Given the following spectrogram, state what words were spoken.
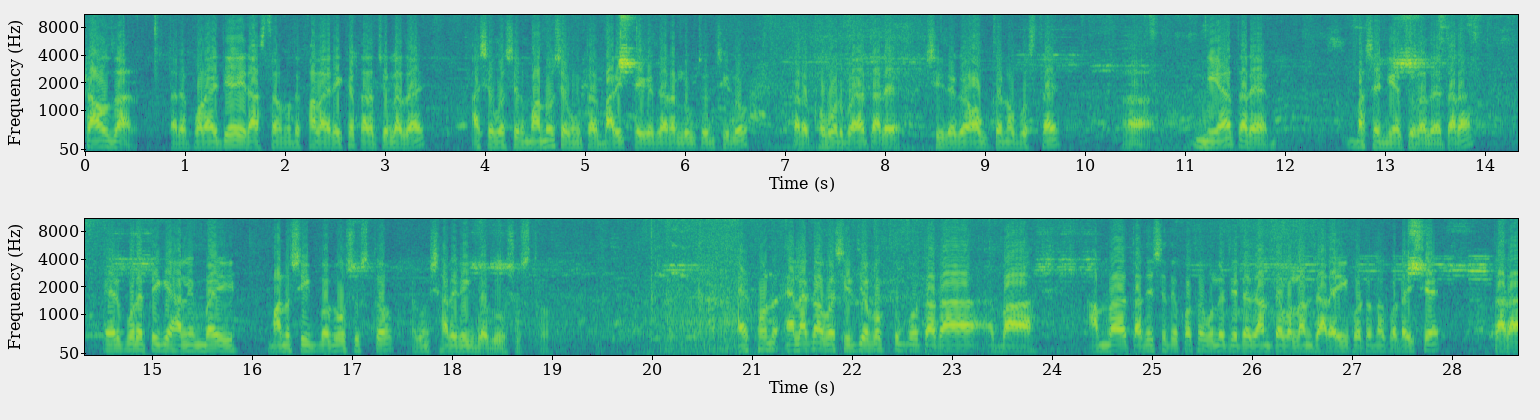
ট্রাউজার, তারা পড়াই দিয়ে এই রাস্তার মধ্যে ফালায় রেখে তারা চলে যায়। আশেপাশের মানুষ এবং তার বাড়ির থেকে যারা লোকজন ছিল, তারা খবর পায়, তারা সেই জায়গায় অজ্ঞান অবস্থায় নিয়ে তারা বাসায় নিয়ে চলে যায় তারা। এরপরে থেকে হালিম ভাই মানসিকভাবে অসুস্থ এবং শারীরিকভাবে অসুস্থ। এখন এলাকাবাসীর যে বক্তব্য তারা বা আমরা তাদের সাথে কথা বলে যেটা জানতে পারলাম, যারা এই ঘটনা ঘটাইছে তারা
